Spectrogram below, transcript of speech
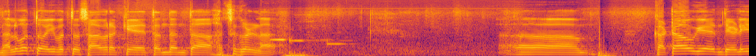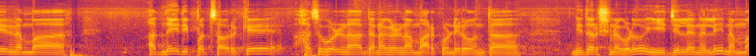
ನಲವತ್ತು ಐವತ್ತು ಸಾವಿರಕ್ಕೆ ತಂದಂಥ ಹಸುಗಳನ್ನ ಕಟಾವಿಗೆ ಅಂತೇಳಿ ನಮ್ಮ ಹದಿನೈದು ಇಪ್ಪತ್ತು ಸಾವಿರಕ್ಕೆ ಹಸುಗಳನ್ನ ದನಗಳನ್ನ ಮಾರ್ಕೊಂಡಿರುವಂಥ ನಿದರ್ಶನಗಳು ಈ ಜಿಲ್ಲೆಯಲ್ಲಿ ನಮ್ಮ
